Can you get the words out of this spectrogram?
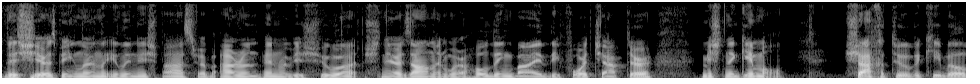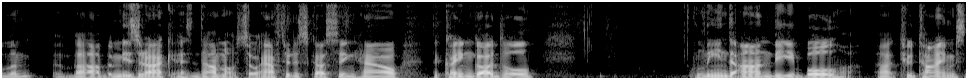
This year is being learned Ili Nishbas Reb Aaron ben Reb Yeshua Shner Zalman. We're holding by the fourth chapter, Mishnah Gimel. Shachatu v'kibel b'mizrak es damo. So after discussing how the Kain Gadol leaned on the bull uh, two times,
